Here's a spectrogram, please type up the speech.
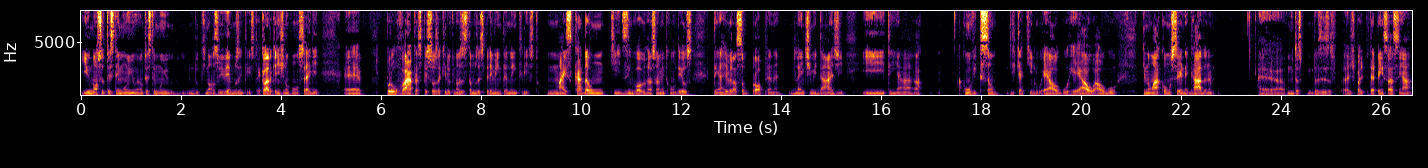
E o nosso testemunho é um testemunho do que nós vivemos em Cristo. É claro que a gente não consegue é, provar para as pessoas aquilo que nós estamos experimentando em Cristo, mas cada um que desenvolve um relacionamento com Deus tem a revelação própria né, da intimidade e tem a, a, a convicção de que aquilo é algo real, algo que não há como ser negado. Né? É, muitas, muitas vezes a gente pode até pensar assim, ah,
